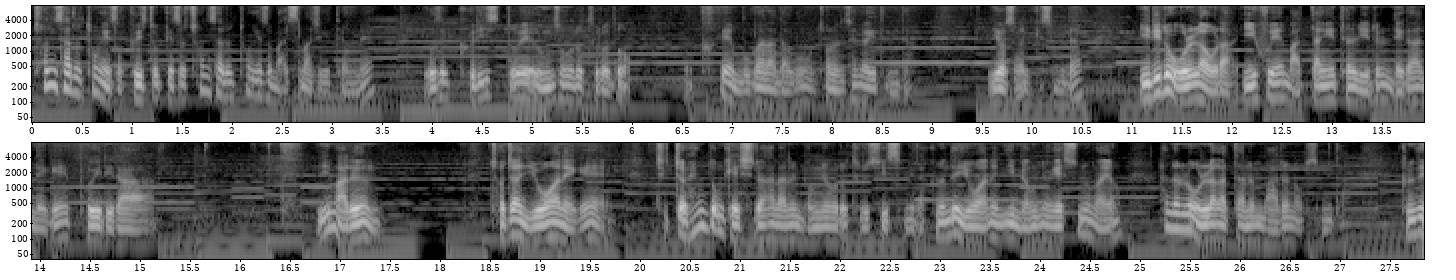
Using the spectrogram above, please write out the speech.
천사를 통해서 그리스도께서 천사를 통해서 말씀하시기 때문에 이것을 그리스도의 음성으로 들어도 크게 무관하다고 저는 생각이 듭니다. 이어서 읽겠습니다. 이리로 올라오라 이후에 마땅히 될 일을 내가 내게 보이리라. 이 말은 저자 요한에게 직접 행동 계시를 하라는 명령으로 들을 수 있습니다. 그런데 요한은 이 명령에 순응하여 하늘로 올라갔다는 말은 없습니다. 그런데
